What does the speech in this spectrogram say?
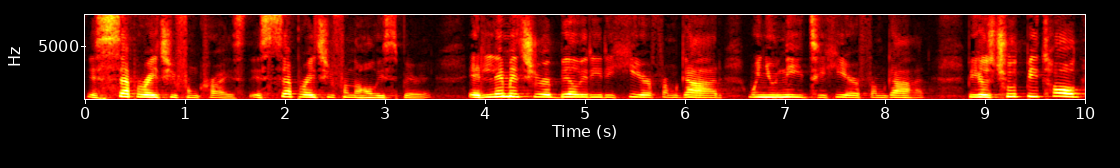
It separates you from Christ. It separates you from the Holy Spirit. It limits your ability to hear from God when you need to hear from God. Because, truth be told,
